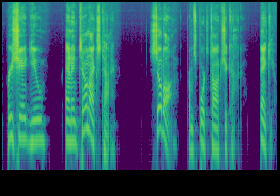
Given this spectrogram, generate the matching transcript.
appreciate you. And until next time, so long from Sports Talk Chicago. Thank you.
